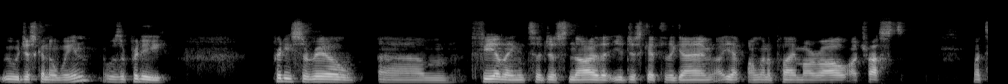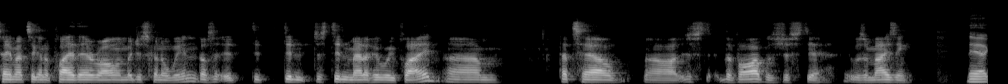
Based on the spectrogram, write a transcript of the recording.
we were just going to win. It was a pretty pretty surreal um, feeling to just know that you just get to the game. Oh, yep, I'm going to play my role. I trust my teammates are going to play their role, and we're just going to win. Does it, it, didn't just didn't matter who we played. Um, that's how uh, just the vibe was just yeah, it was amazing. Now,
